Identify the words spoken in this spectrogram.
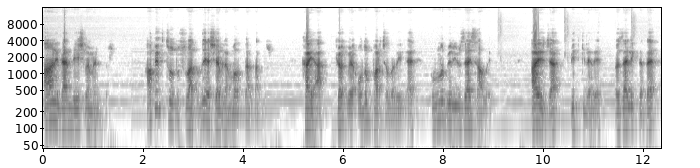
aniden değişmemelidir. Hafif tuzlu sularda da yaşayabilen balıklardandır. Kaya, kök ve odun parçaları ile kumlu bir yüzey sağlayın. Ayrıca bitkileri özellikle de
